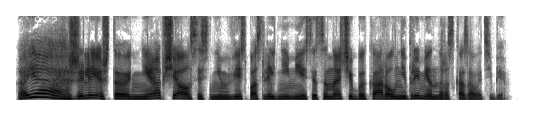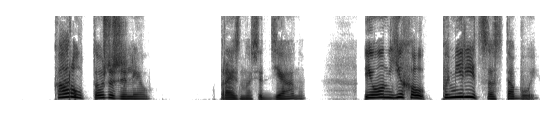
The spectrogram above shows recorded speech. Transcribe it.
А я жалею, что не общался с ним весь последний месяц, иначе бы Карл непременно рассказал о тебе. Карл тоже жалел, произносит Диана. И он ехал помириться с тобой.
